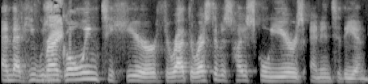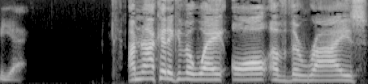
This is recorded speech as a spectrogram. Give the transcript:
and that he was right. going to hear throughout the rest of his high school years and into the NBA. I'm not going to give away all of the rise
